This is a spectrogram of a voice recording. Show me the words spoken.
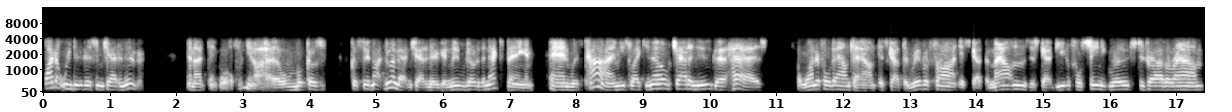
why don't we do this in Chattanooga? And I'd think, well, you know, I, because, because they're not doing that in Chattanooga. And we would go to the next thing. And, and with time, he's like, you know, Chattanooga has a wonderful downtown. It's got the riverfront. It's got the mountains. It's got beautiful scenic roads to drive around.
